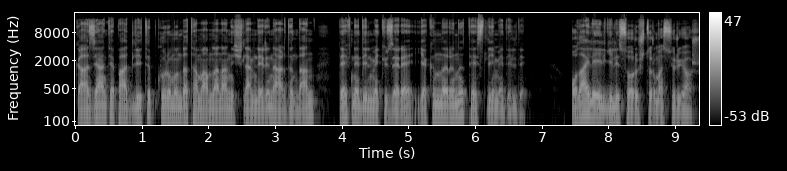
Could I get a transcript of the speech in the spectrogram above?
Gaziantep Adli Tıp Kurumu'nda tamamlanan işlemlerin ardından defnedilmek üzere yakınlarını teslim edildi. Olayla ilgili soruşturma sürüyor.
